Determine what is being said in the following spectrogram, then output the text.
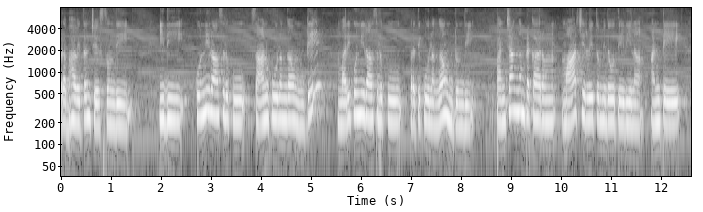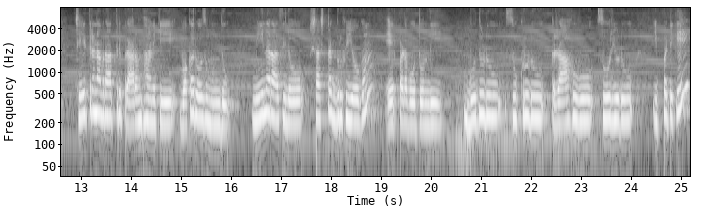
ప్రభావితం చేస్తుంది. ఇది కొన్ని రాసులకు సానుకూలంగా ఉంటే మరికొన్ని రాసులకు ప్రతికూలంగా ఉంటుంది. పంచాంగం ప్రకారం మార్చి ఇరవై తొమ్మిదవ తేదీన అంటే చైత్ర నవరాత్రి ప్రారంభానికి ఒక రోజు ముందు మీనరాశిలో షష్టగృహ యోగం ఏర్పడబోతోంది. బుధుడు శుక్రుడు రాహువు సూర్యుడు ఇప్పటికే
